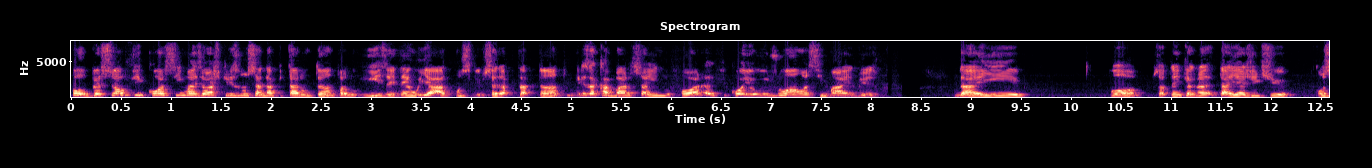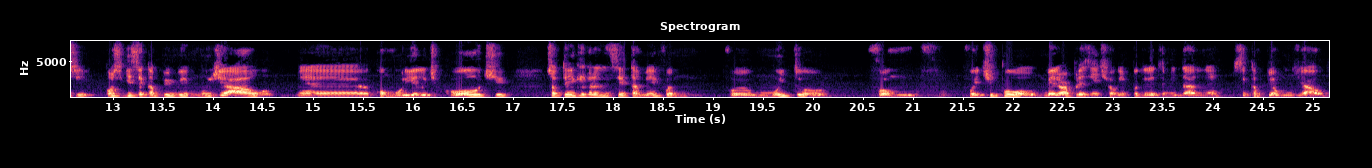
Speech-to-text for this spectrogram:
pô, o pessoal ficou assim, mas eu acho que eles não se adaptaram tanto. A Luísa e nem o Iago conseguiram se adaptar tanto. Eles acabaram saindo fora e ficou eu e o João assim mais mesmo. Daí, pô, só tem que. Daí a gente consegui, ser campeão mundial é, com o Murilo de coach. Só tenho que agradecer também, foi foi muito. Foi, foi tipo o melhor presente que alguém poderia ter me dado, né? Ser campeão mundial.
